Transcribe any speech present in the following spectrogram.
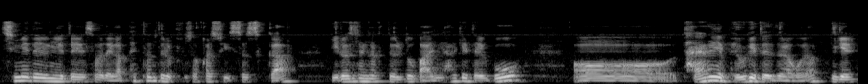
침해 대응에 대해서 내가 패턴들을 분석할 수 있었을까? 이런 생각들도 많이 하게 되고 어, 다양하게 배우게 되더라고요. 이게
